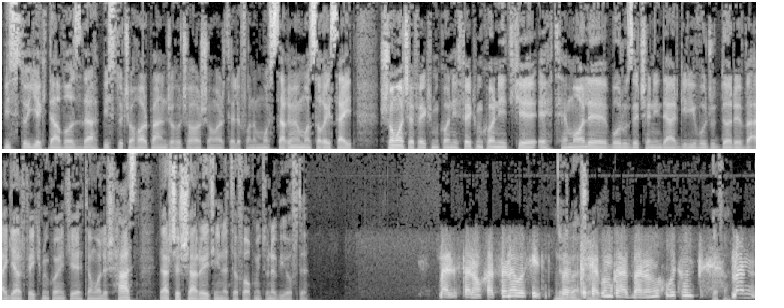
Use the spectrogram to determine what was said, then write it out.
21 12 24 54 شماره تلفن مستقیم ما آقای سعید شما چه فکر می‌کنید؟ فکر می‌کنید که احتمال بروز چنین درگیری وجود داره و اگر فکر می‌کنید که احتمالش هست در چه شرایطی این اتفاق می‌تونه بیفته؟ بله سلام خسته نباشید. تشکر می‌کنم از برنامه خوبتون. من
